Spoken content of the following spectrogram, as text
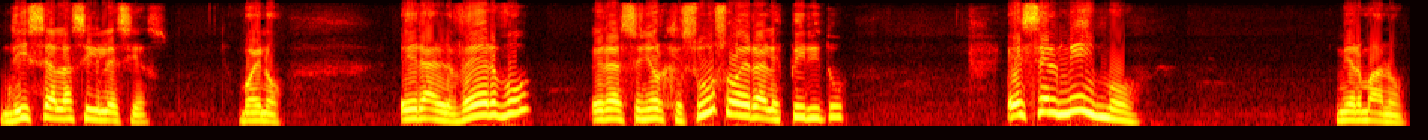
dice a las iglesias. Bueno, ¿era el Verbo? ¿Era el Señor Jesús o era el Espíritu? Es el mismo, mi hermano.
